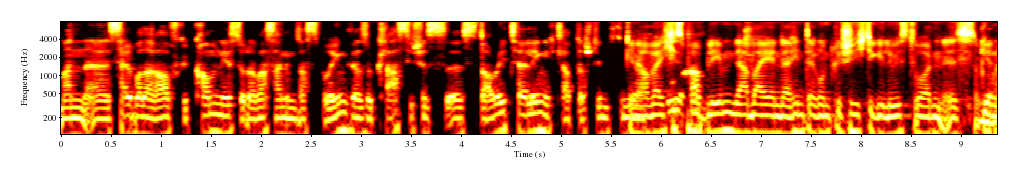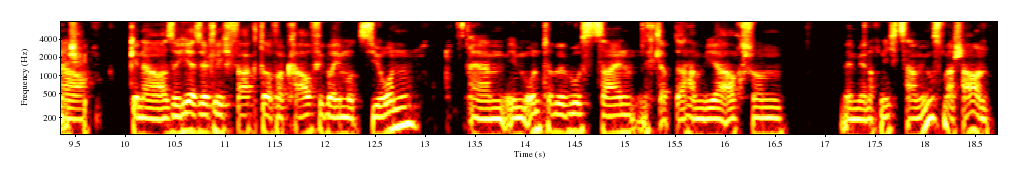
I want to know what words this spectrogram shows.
man äh, selber darauf gekommen ist oder was einem das bringt. Also klassisches äh, Storytelling, ich glaube, da stimmst du Genau, welches Problem dabei in der Hintergrundgeschichte gelöst worden ist. Genau, Beispiel. genau. Also hier ist wirklich Faktor Verkauf über Emotionen ähm, im Unterbewusstsein. Ich glaube, da haben wir auch schon wenn wir noch nichts haben. Ich muss mal schauen.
